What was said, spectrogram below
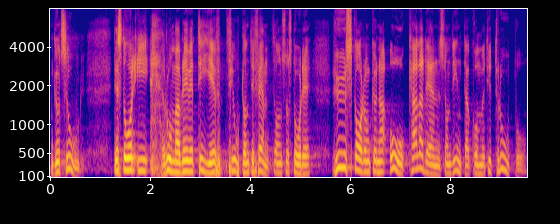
Guds ord. Det står i Romarbrevet 10, 14-15 så står det Hur ska de kunna åkalla den som de inte har kommit till tro på?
